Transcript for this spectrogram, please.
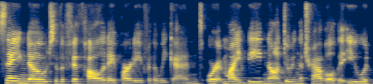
saying no to the fifth holiday party for the weekend, or it might be not doing the travel that you would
